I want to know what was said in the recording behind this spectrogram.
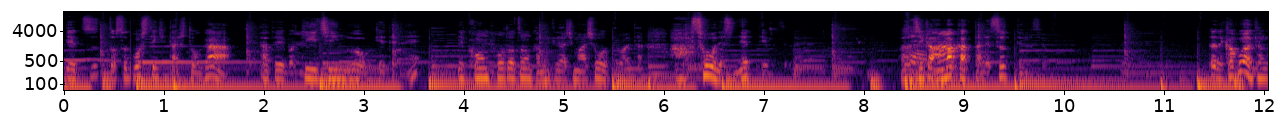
でずっと過ごしてきた人が、例えばティーチングを受けてね、で、コンフォートゾーンから抜け出しましょうって言われたら、ああ、そうですねって言うんですよね。私が甘かったですって言うんですよ。だって過酷な環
